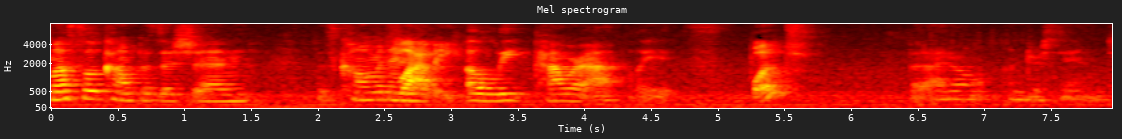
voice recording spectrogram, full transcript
Muscle composition is common Flabby. in elite power athletes, What? but I don't understand.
